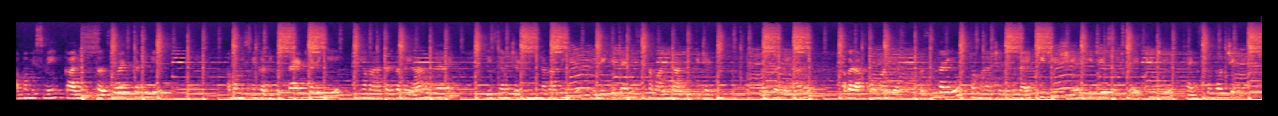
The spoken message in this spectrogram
अब हम इसमें काली सरसों ऐड करेंगे। अब हम इसमें करी पत्ता ऐड करेंगे। ये हमारा तड़का तैयार हो गया है। इसे हम चटनी अगर आपको हमारी रेसिपी पसंद आई हो तो हमारे चैनल को लाइक कीजिए, शेयर कीजिए, सब्सक्राइब कीजिए। Thanks for watching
